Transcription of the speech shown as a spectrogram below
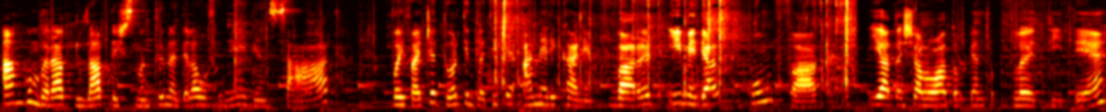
Am cumpărat lapte și smântână de la o femeie din sat. Voi face torte împlătite americane. Vă arăt imediat cum fac. Iată și aluatul pentru clătite.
